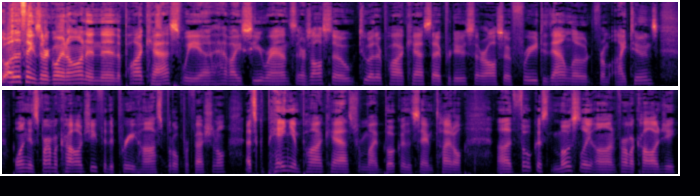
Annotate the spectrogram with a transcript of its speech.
So, other things that are going on in the, the podcast, we uh, have IC rounds. There's also two other podcasts that I produce that are also free to download from iTunes. One is Pharmacology for the Pre-Hospital Professional. That's a companion podcast from my book of the same title, uh, focused mostly on pharmacology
